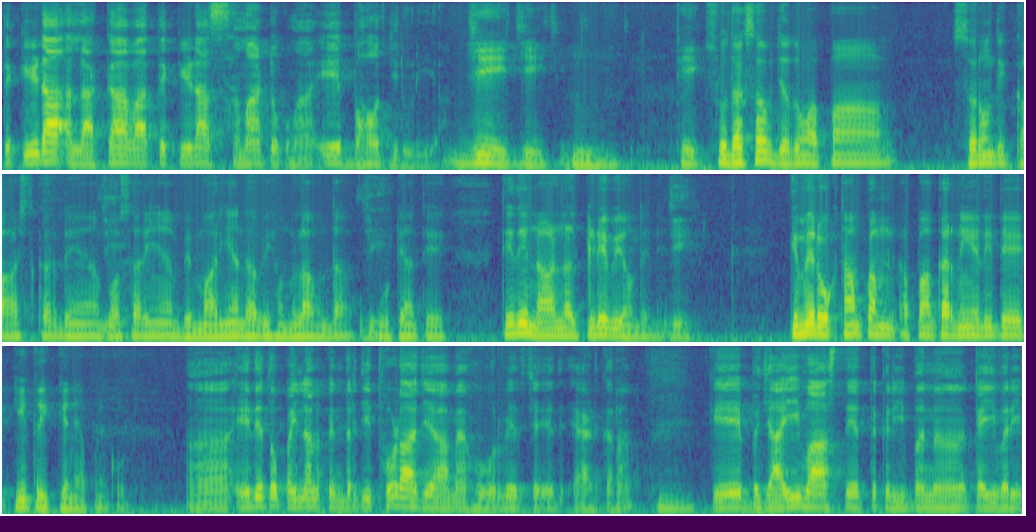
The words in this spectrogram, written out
ਤੇ ਕਿਹੜਾ ਇਲਾਕਾ ਵਾ ਤੇ ਕਿਹੜਾ ਸਮਾਂ ਢੁਕਵਾਂ ਇਹ ਬਹੁਤ ਜ਼ਰੂਰੀ ਆ। ਜੀ ਜੀ ਜੀ। ਠੀਕ। ਸੋ ਡਾਕਟਰ ਸਾਹਿਬ ਜਦੋਂ ਆਪਾਂ ਸਰੋਂ ਦੀ ਕਾਸ਼ਤ ਕਰਦੇ ਆ ਬਹੁਤ ਸਾਰੀਆਂ ਬਿਮਾਰੀਆਂ ਦਾ ਵੀ ਹਮਲਾ ਹੁੰਦਾ। ਬੂਟਿਆਂ ਤੇ ਤੇ ਇਹਦੇ ਨਾਲ ਨਾਲ ਕੀੜੇ ਵੀ ਆਉਂਦੇ ਨੇ। ਜੀ। ਕਿਵੇਂ ਰੋਕਥਾਮ ਕੰਮ ਆਪਾਂ ਕਰਨੀ ਹੈ ਇਹਦੀ ਤੇ ਕੀ ਤਰੀਕੇ ਨੇ ਆਪਣੇ ਕੋਲ? ਇਹਦੇ ਤੋਂ ਪਹਿਲਾਂ ਲਪਿੰਦਰ ਜੀ ਥੋੜਾ ਜਿਹਾ ਮੈਂ ਹੋਰ ਵਿੱਚ ਐਡ ਕਰਾਂ ਕਿ ਬਜਾਈ ਵਾਸਤੇ ਤਕਰੀਬਨ ਕਈ ਵਾਰੀ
